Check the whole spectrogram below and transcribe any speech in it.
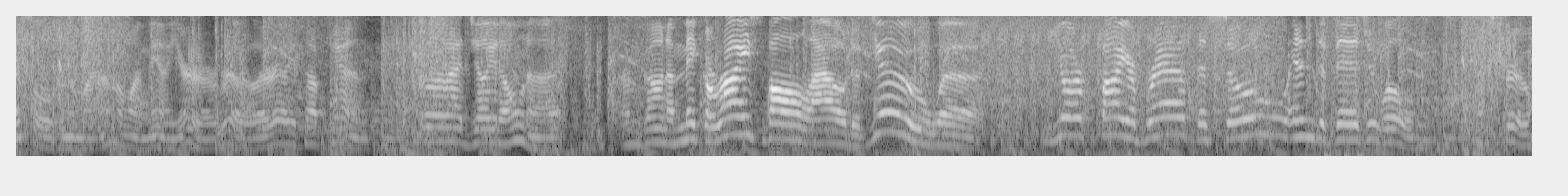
missiles in my. I don't know why, man. You're a really, really tough cannon. At that jelly donut. I'm gonna make a rice ball out of you. Your fire breath is so individual. That's true.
